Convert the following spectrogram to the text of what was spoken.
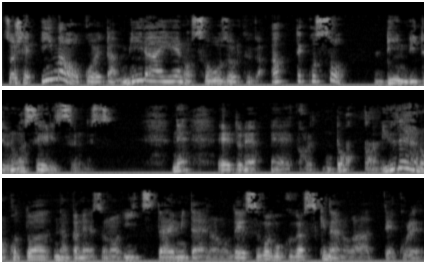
そして今を超えた未来への想像力があってこそ、倫理というのが成立するんです。ね、えっ、ー、とね、えー、これ、どっか、ユダヤのことはなんかね、その言い伝えみたいなので、すごい僕が好きなのがあって、これ、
